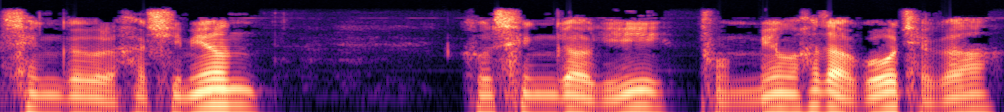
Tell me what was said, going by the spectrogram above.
생각을 하시면 그 생각이 분명하다고 제가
